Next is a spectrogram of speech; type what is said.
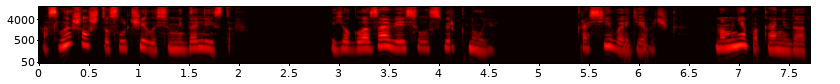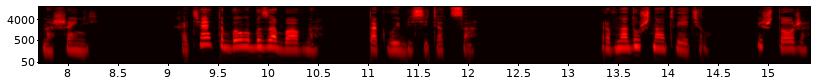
А слышал, что случилось у медалистов? Ее глаза весело сверкнули. Красивая девочка, но мне пока не до отношений. Хотя это было бы забавно, так выбесить отца. Равнодушно ответил. И что же?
